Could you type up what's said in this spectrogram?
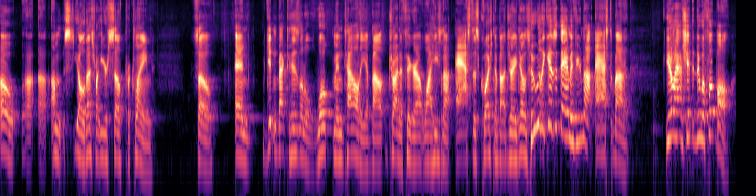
Oh, uh, uh, I'm, yo, that's right, you're self proclaimed. So, and getting back to his little woke mentality about trying to figure out why he's not asked this question about Jerry Jones. Who really gives a damn if you're not asked about it? You don't have shit to do with football.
